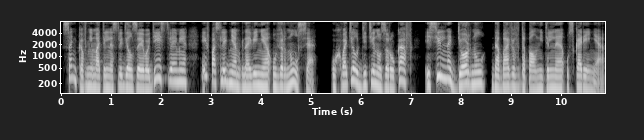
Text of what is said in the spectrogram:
Санька внимательно следил за его действиями и в последнее мгновение увернулся, ухватил детину за рукав и сильно дернул, добавив дополнительное ускорение.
